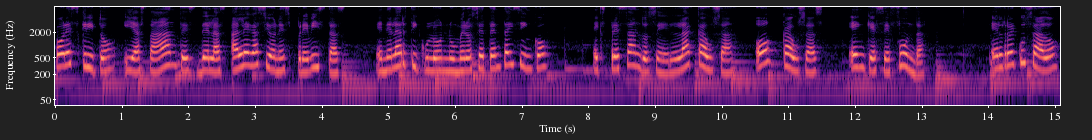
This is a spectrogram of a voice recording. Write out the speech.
por escrito y hasta antes de las alegaciones previstas en el artículo número 75, expresándose la causa o causas en que se funda. El recusado,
